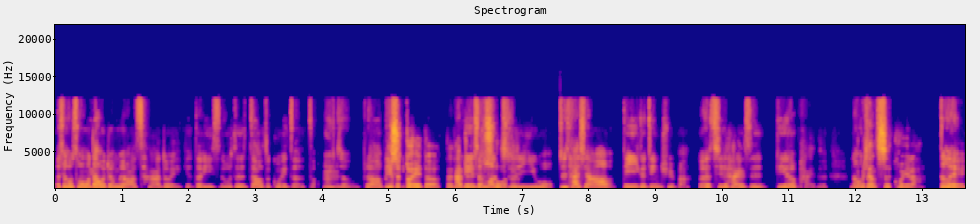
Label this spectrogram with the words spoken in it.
而且我从头到尾就没有要插队的意思，嗯、我只是照着规则走，嗯、就是不知道你是对的，但他，凭什么质疑我？就是他想要第一个进去吧，可是其实他也是第二排的，然后我不想吃亏啦。对，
